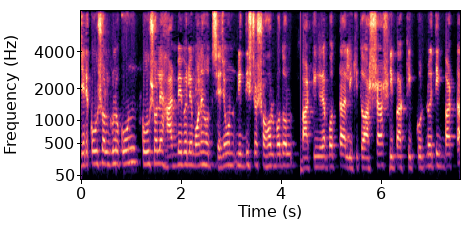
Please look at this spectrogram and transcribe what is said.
যেটা কৌশলগুলো কোন কৌশলে হাঁটবে বলে মনে হচ্ছে, যেমন নির্দিষ্ট শহর বদল, বাড়তি নিরাপত্তা, লিখিত আশ্বাস, দ্বিপাক্ষিক কূটনৈতিক বার্তা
